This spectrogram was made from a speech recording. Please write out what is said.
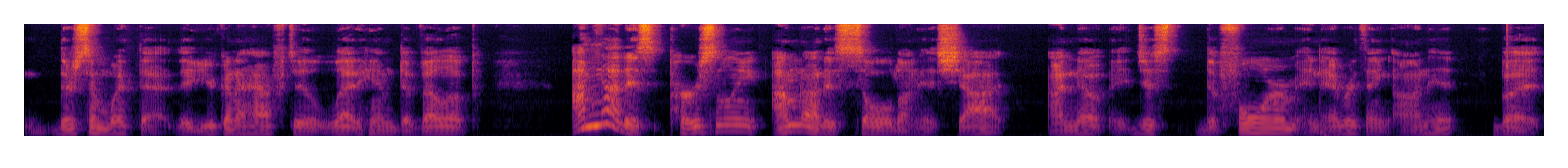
there's some with that that you're gonna have to let him develop. I'm not as personally, I'm not as sold on his shot. I know it just the form and everything on it, but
